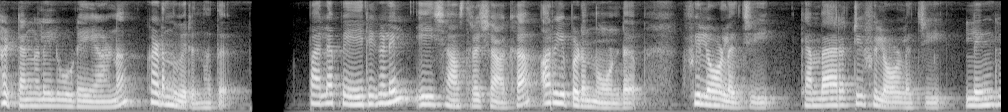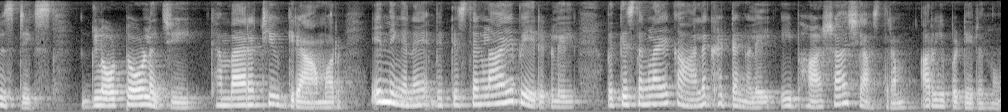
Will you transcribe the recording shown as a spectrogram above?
ഘട്ടങ്ങളിലൂടെയാണ് കടന്നു വരുന്നത് പല പേരുകളിൽ ഈ ശാസ്ത്രശാഖ അറിയപ്പെടുന്നുണ്ട്. Philology comparative philology linguistics glottology comparative grammar എന്നിങ്ങനെ വ്യത്യസ്തങ്ങളായ പേരുകളിൽ വ്യത്യസ്തങ്ങളായ കാലഘട്ടങ്ങളിൽ ഈ ഭാഷാശാസ്ത്രം അറിയപ്പെട്ടിരുന്നു.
